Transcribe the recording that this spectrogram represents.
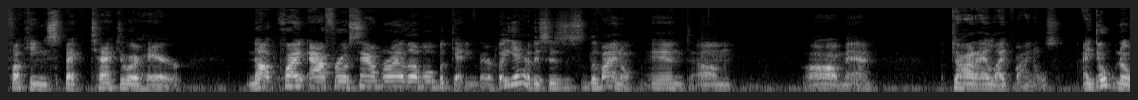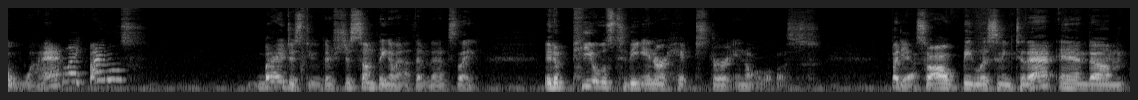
fucking spectacular hair. Not quite Afro Samurai level, but getting there. But yeah, this is the vinyl. And, um, oh man. God, I like vinyls. I don't know why I like vinyls, but I just do. There's just something about them that's like, it appeals to the inner hipster in all of us. But yeah, so I'll be listening to that, and um,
